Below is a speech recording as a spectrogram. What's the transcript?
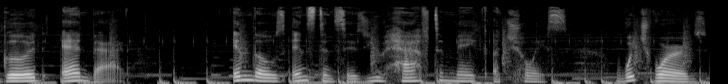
good and bad. In those instances, you have to make a choice. Which words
